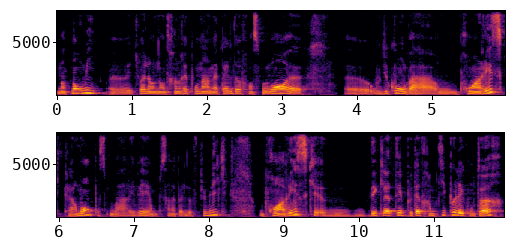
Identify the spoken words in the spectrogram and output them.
Maintenant, oui. Euh, et tu vois, là, on est en train de répondre à un appel d'offres en ce moment euh, euh, où, du coup, on, va, on prend un risque, clairement, parce qu'on va arriver, en plus, un appel d'offres public. On prend un risque d'éclater peut-être un petit peu les compteurs,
